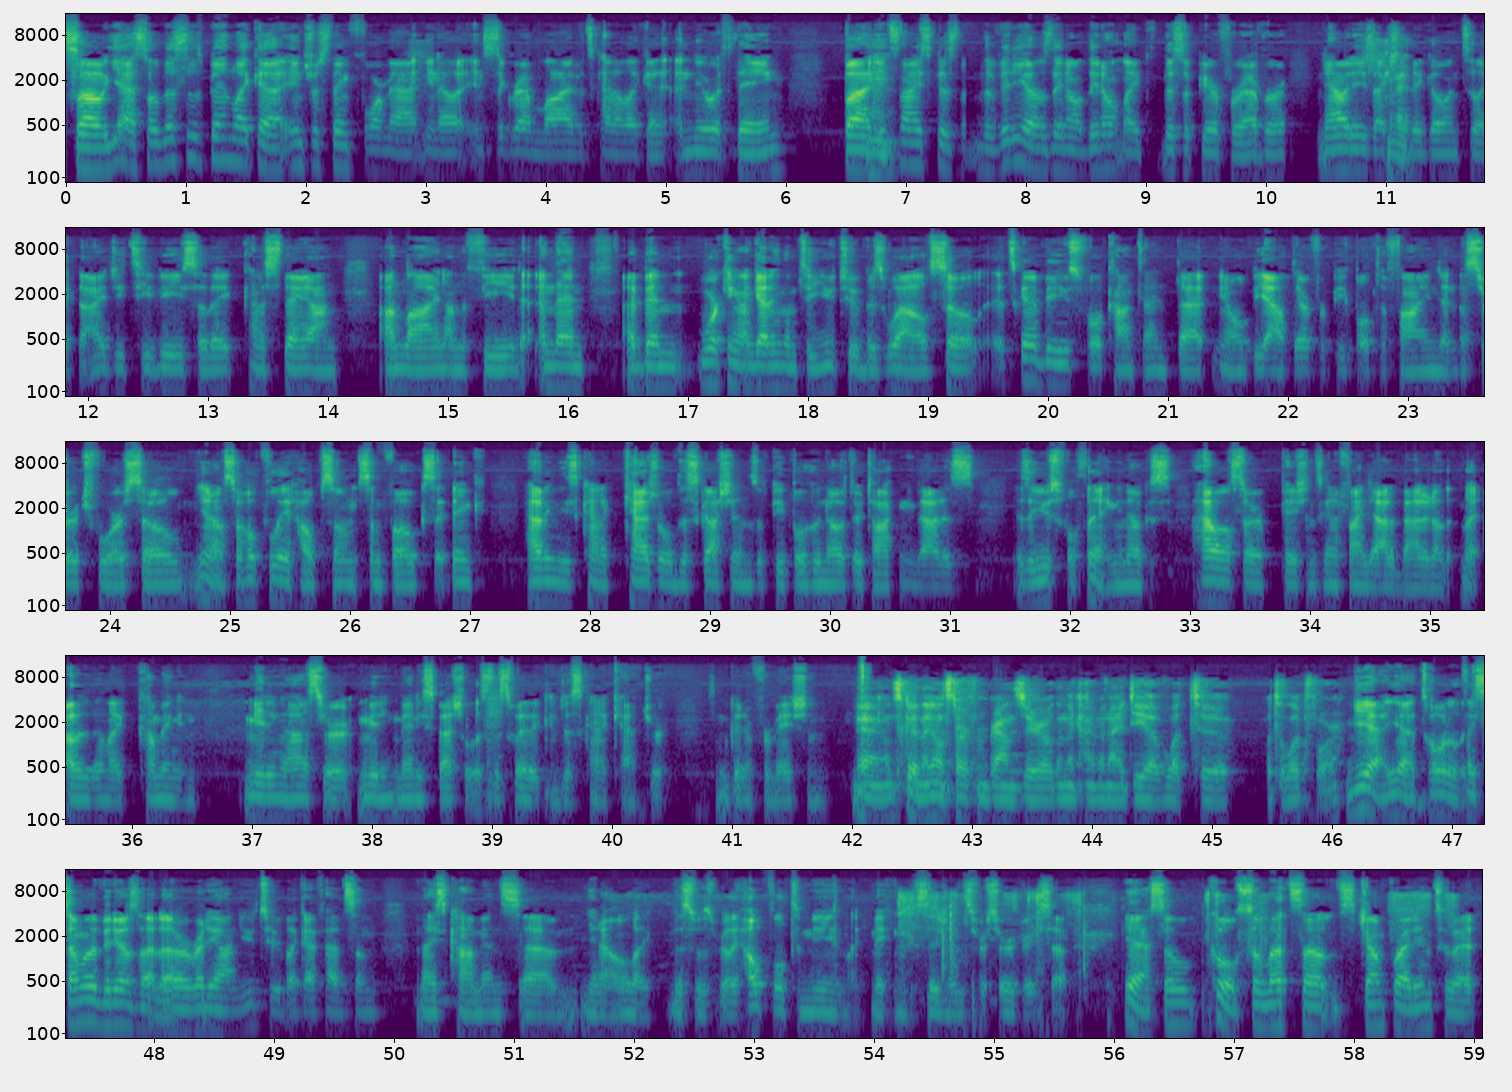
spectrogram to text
So yeah, so this has been like a interesting format, you know, Instagram Live. It's kind of like a, a newer thing, but Mhm. it's nice because the videos they don't they don't like disappear forever. Nowadays, actually, Right. they go into like the IGTV, so they kind of stay on online on the feed. And then I've been working on getting them to YouTube as well. So it's going to be useful content that you know will be out there for people to find and to search for. So you know, so hopefully it helps some some folks. I think having these kind of casual discussions with people who know what they're talking about is is a useful thing, you know, because how else are patients going to find out about it other, like, other than like coming and meeting us or meeting many specialists? This way they can just kind of capture some good information. Yeah, that's good. They don't start from ground zero. Then they kind of have an idea of what to what to look for. Yeah, yeah, totally. Like some of the videos that are already on YouTube, like I've had some nice comments, um, you know, like this was really helpful to me in like making decisions for surgery. So, yeah, so cool. So let's uh, let's jump right into it.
